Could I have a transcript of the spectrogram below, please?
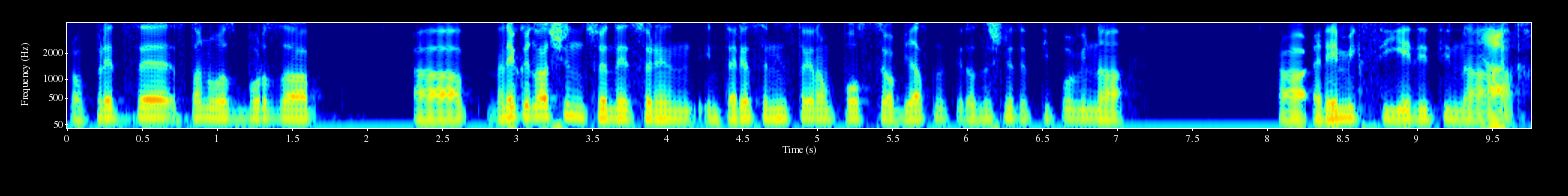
но пред се станува збор за а, на некој начин со еден, со еден интересен Инстаграм пост се објаснати различните типови на а, ремикси и едити на Јако.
